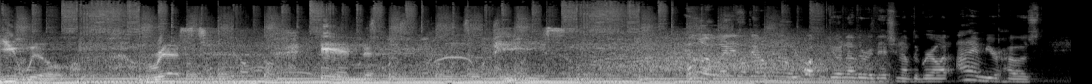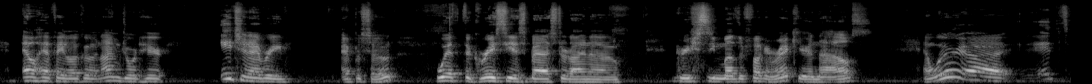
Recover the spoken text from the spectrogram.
You will rest in peace. Hello, ladies and gentlemen, and welcome to another edition of The Grill. And I am your host, El Jefe Loco, and I'm George here each and every episode with the greasiest bastard I know. greasy motherfucking Rick here in the house. And we're, uh, it's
